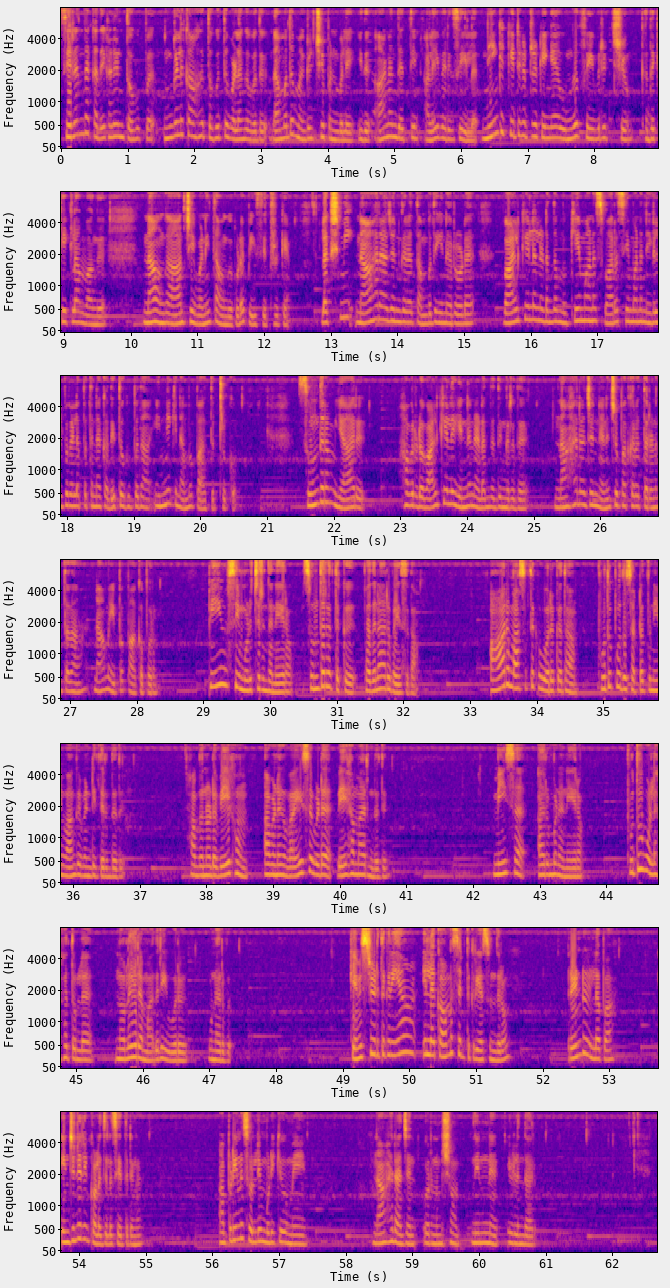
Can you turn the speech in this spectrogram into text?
சிறந்த கதைகளின் தொகுப்பு உங்களுக்காக தொகுத்து வழங்குவது நமது மகிழ்ச்சி பண்பலே. இது ஆனந்தத்தின் அலைவரிசையில். நீங்கள் கேட்டுக்கிட்டு இருக்கீங்க உங்கள் ஃபேவரட் ஷோ கதை கேட்கலாம் வாங்க. நான் உங்கள் ஆர்ஜே வனிதா அவங்க கூட பேசிகிட்டு இருக்கேன். லக்ஷ்மி நாகராஜன்கிற தம்பதியினரோட வாழ்க்கையில் நடந்த முக்கியமான சுவாரஸ்யமான நிகழ்வுகளை பற்றின கதை தொகுப்பு தான் இன்றைக்கி நம்ம பார்த்துட்ருக்கோம் சுந்தரம் யாரு? அவரோட வாழ்க்கையில் என்ன நடந்ததுங்கிறத நாகராஜன் நினச்சி பார்க்குற தருணத்தை தான் நாம் இப்போ பார்க்க போகிறோம் பியூசி முடிச்சிருந்த நேரம் சுந்தரத்துக்கு பதினாறு வயசு தான் ஆறு மாதத்துக்கு ஒருக்க தான் புது புது சட்டத்துணி வாங்க வேண்டியது இருந்தது அவனோட வேகம் அவனுக்கு வயசை விட வேகமாக இருந்தது. மீச அரும்பின நேரம் புது உலகத்துள்ள நுழையிற மாதிரி ஒரு உணர்வு. கெமிஸ்ட்ரி எடுத்துக்கிறியா இல்லை காமர்ஸ் எடுத்துக்கிறியா சுந்தரம்? ரெண்டும் இல்லைப்பா. இன்ஜினியரிங் காலேஜில் சேர்த்துடுங்க. அப்படின்னு சொல்லி முடிக்கவுமே நாகராஜன் ஒரு நிமிஷம் நின்று எழுந்தார்.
